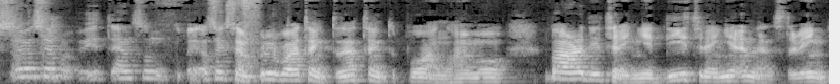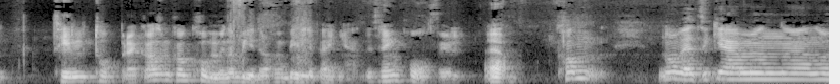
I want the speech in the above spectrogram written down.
se, se på en sånn, altså eksempel hva jeg tenkte Jeg tenkte på Anaheim. og Hva er det de trenger? De trenger en venstreving til topprekka som kan komme inn og bidra for en billig penge. De trenger påfyll. Ja. kan Nå vet ikke jeg, men eh, nå,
